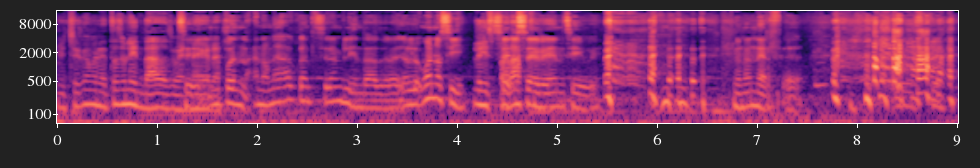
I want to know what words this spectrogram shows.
Pinches camionetas blindadas, güey, Sí, negras. pues no, no me daba cuenta si eran blindadas, ¿verdad? Lo- Bueno, sí. Le se, se ven, sí, güey. Una nerf.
